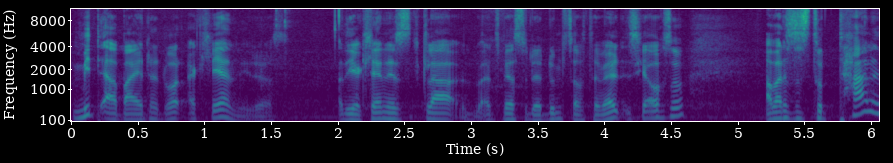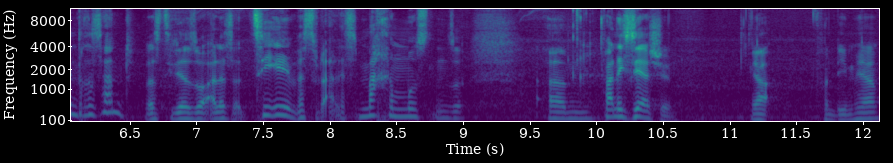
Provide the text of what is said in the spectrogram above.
Mitarbeiter dort erklären dir das also die erklären jetzt klar, als wärst du der Dümmste auf der Welt, ist ja auch so. Aber das ist total interessant, was die da so alles erzählen, was du da alles machen musst und so. Ähm, fand ich sehr schön. Ja, von dem her.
